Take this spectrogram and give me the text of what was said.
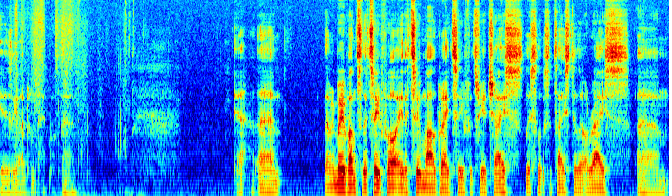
years ago, doesn't it? But, um, yeah. Um, then we move on to the 240, the two mile grade two for three chase. This looks a tasty little race. Um,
